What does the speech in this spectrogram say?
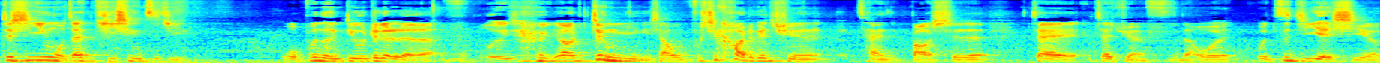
这是因为我在提醒自己。我不能丢这个人，我要证明一下，我不是靠这个群才保持在在卷腹的，我我自己也行。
